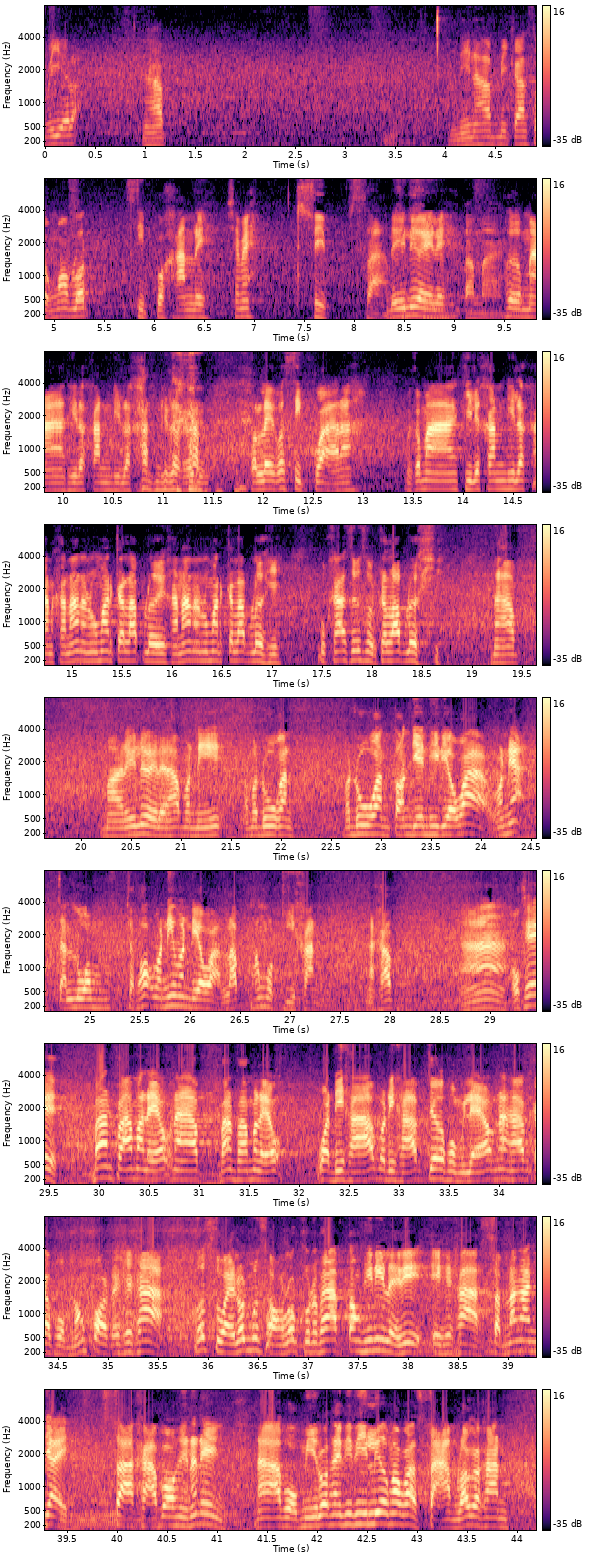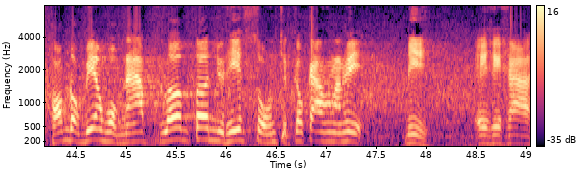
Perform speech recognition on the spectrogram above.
ไม่เยอะละนะครับวันนี้นะครับมีการส่งมอบรถ 10 กว่าคันเลยใช่ไหมสิบสามเรื่อยๆเลย ประมาณ เพิ่มมาทีละคันทีละคันทีละคัน ตอนแรกก็สิบกว่านะ มันก็มาทีละคันทีละคันคันนั้นอนุมัติก็รับเลยคันนั้นอนุมัติก็รับเลย ลูกค้าซื้อสดก็รับเลยนะครับ มาเรื่อยๆเลยนะครับ วันนี้เรามาดูกัน มาดูกันตอนเย็นทีเดียวว่า วันเนี้ยจะรวมเฉพาะวันนี้วันเดียวอะรับทั้งหมดกี่คันนะครับ อ่าโอเค บ้านฟ้ามาแล้วนะครับบ้านฟ้ามาแล้วสวัสดีครับสวัสดีครับ เจอผมอีกแล้วนะครับ กับผมน้องปอดเอเคค่ารถสวยรถมือสองรถคุณภาพต้องที่นี่เลยพี่เอเคค่าสำนักงานใหญ่สาขาบอหินนั่นเองนะครับผมมีรถให้พี่ๆเลือกมากกว่า 300กว่าคัน พร้อมดอกเบี้ยของผมนะครับ เริ่มต้นอยู่ที่ 0.99เท่านั้นพี่ นี่เอเคคา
